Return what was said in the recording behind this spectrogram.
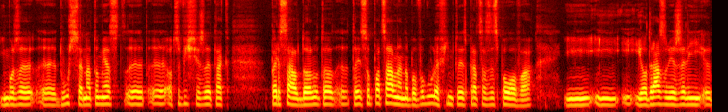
i może e, dłuższe, natomiast e, e, oczywiście, że tak per saldo, no to, to jest opłacalne, no bo w ogóle film to jest praca zespołowa i, i, i- od razu, jeżeli e,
